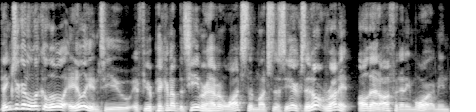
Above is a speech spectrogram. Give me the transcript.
things are going to look a little alien to you if you're picking up the team or haven't watched them much this year because they don't run it all that often anymore. I mean,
